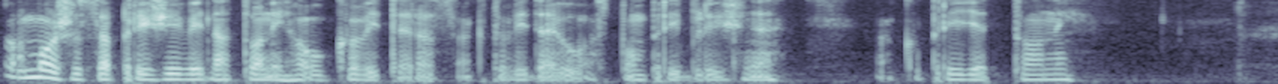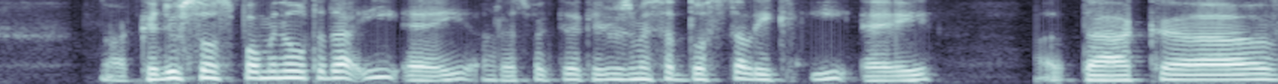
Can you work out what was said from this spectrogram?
A môžu sa priživiť na Tony Hawkovi teraz, ak to vydajú aspoň približne, ako príde Tony. No a keď už som spomenul teda EA, respektíve keď už sme sa dostali k EA, tak uh,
